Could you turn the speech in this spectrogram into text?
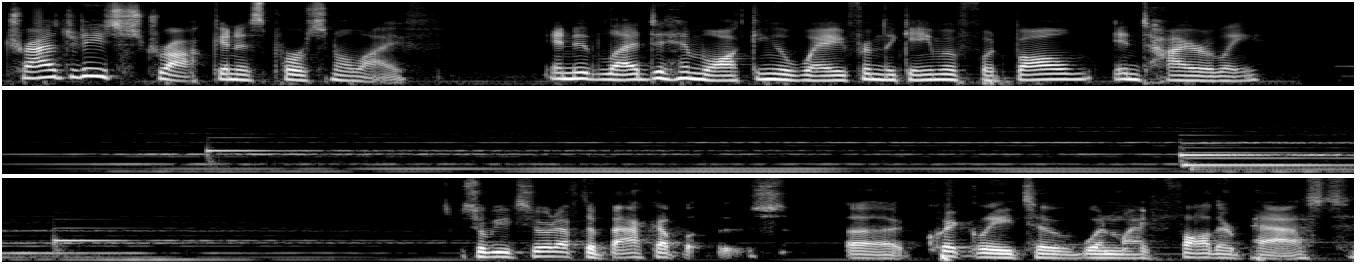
tragedy struck in his personal life, and it led to him walking away from the game of football entirely. So we sort of have to back up uh, quickly to when my father passed.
